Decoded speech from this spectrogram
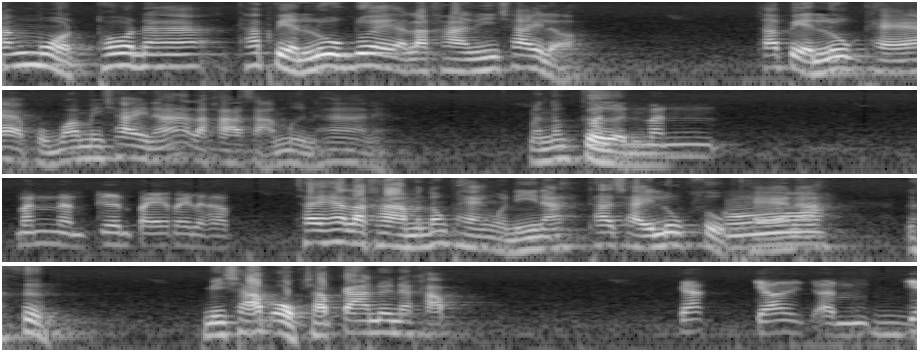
ทั้งหมดโทษนะฮะถ้าเปลี่ยนลูกด้วยราคานี้ใช่เหรอ ถ้าเปลี่ยนลูกแท้ ผมว่าไม่ใช่นะ ราคา35,000เนี่ย มันต้องเกิน มัน มันนั่นเกินไปไปเลยครับ ใช่ฮะราคามันต้องแพงกว่านี้นะ ถ้าใช้ลูกสูบแท้นะ มีชาร์ปอกชาร์ปก้านด้วยนะครับแกแกอันอืมแก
